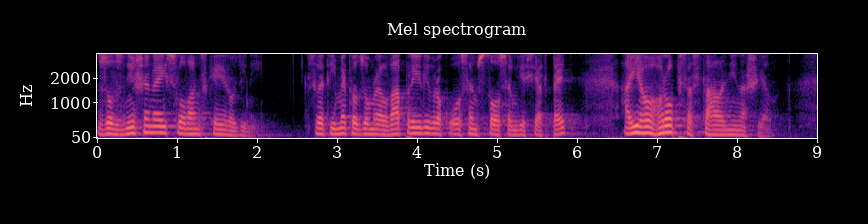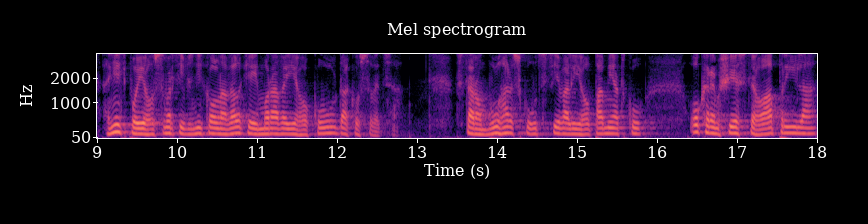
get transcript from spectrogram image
zo vznešenej slovanskej rodiny. Svetý Metod zomrel v apríli v roku 885 a jeho hrob sa stále nenašiel. Hneď po jeho smrti vznikol na Veľkej Morave jeho kult ako svetca. V starom Bulharsku uctievali jeho pamiatku okrem 6. apríla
